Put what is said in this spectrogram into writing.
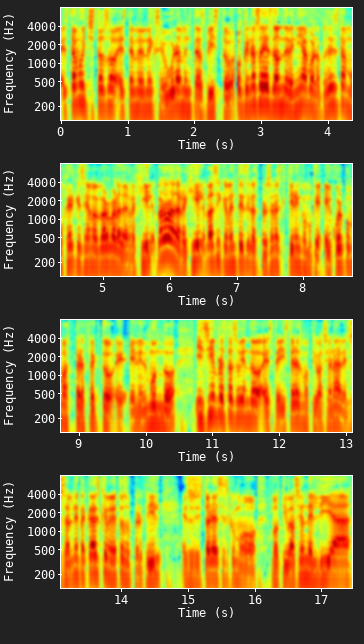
está muy chistoso este meme que seguramente has visto o que no sabes de dónde venía. Bueno, pues es esta mujer que se llama Bárbara de Regil. Bárbara de Regil básicamente es de las personas que tienen como que el cuerpo más perfecto eh, en el mundo y siempre está subiendo este, historias motivacionales. O sea, neta, cada vez que me meto a su perfil, en sus historias es como motivación del día,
